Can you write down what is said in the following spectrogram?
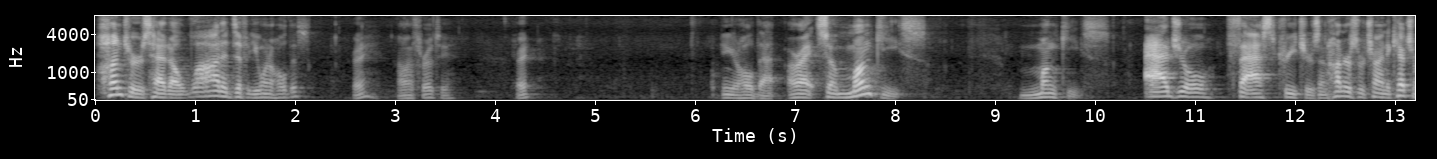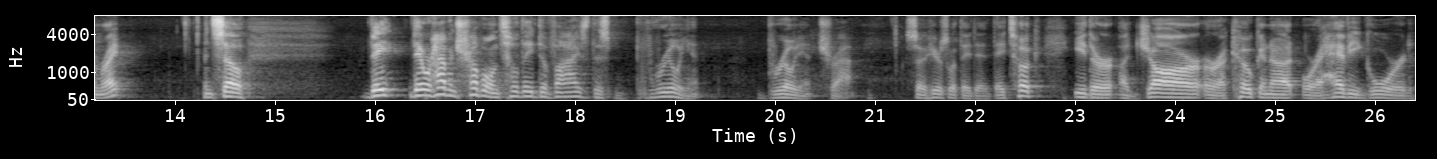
Hunters had a lot of different. You want to hold this? Right? I'm going to throw it to you. Right? You can hold that. All right. So, monkeys, monkeys, agile, fast creatures, and hunters were trying to catch them, right? And so, they, they were having trouble until they devised this brilliant, brilliant trap. So here's what they did they took either a jar or a coconut or a heavy gourd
